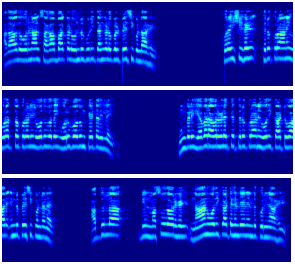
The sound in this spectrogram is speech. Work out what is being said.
அதாவது ஒரு நாள் சகாபாக்கள் ஒன்று கூடி தங்களுக்குள் பேசிக் கொண்டார்கள். குறைஷிகள் திருக்குரானை உரத்த குரலில் ஓதுவதை ஒருபோதும் கேட்டதில்லை. உங்களில் எவர் அவர்களுக்கு திருக்குரானை ஓதி காட்டுவார் என்று பேசிக் கொண்டனர் அப்துல்லா பின் மசூத் அவர்கள் நான் ஓதி காட்டுகின்றேன் என்று கூறினார்கள்.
